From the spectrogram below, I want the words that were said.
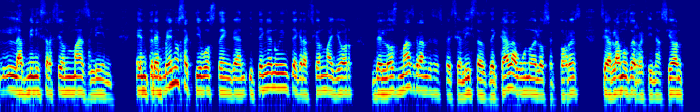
la administración más lean. Entre menos activos tengan y tengan una integración mayor de los más grandes especialistas de cada uno de los sectores, si hablamos de refinación,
